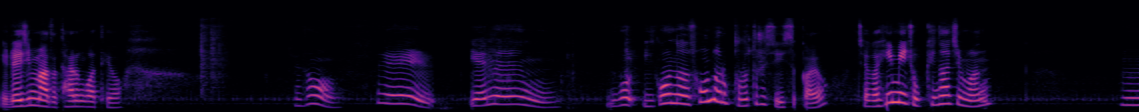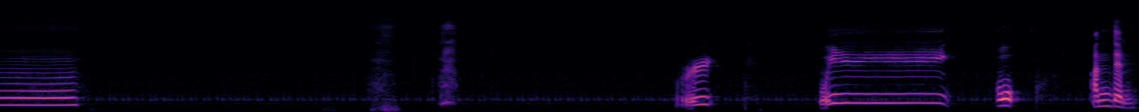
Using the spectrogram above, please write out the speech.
레진마다 다른 것 같아요. 그래서 사실 얘는 이거 이거는 손으로 부러뜨릴 수 있을까요? 제가 힘이 좋긴 하지만. 음. 우이 오 안됨.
